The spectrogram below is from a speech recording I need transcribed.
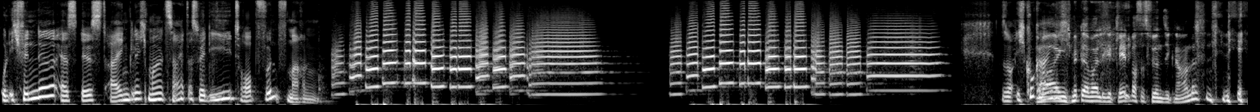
Und ich finde, es ist eigentlich mal Zeit, dass wir die Top 5 machen. So, ich gucke eigentlich. eigentlich mittlerweile geklärt, was das für ein Signal ist? nee,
